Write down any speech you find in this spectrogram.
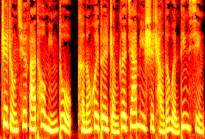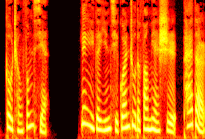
这种缺乏透明度可能会对整个加密市场的稳定性构成风险。另一个引起关注的方面是 Tether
